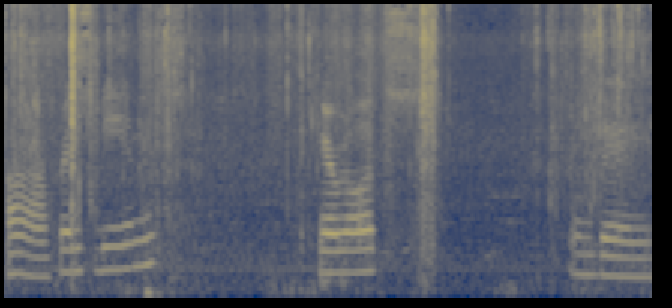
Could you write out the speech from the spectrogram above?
ah, French beans, carrots, and then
